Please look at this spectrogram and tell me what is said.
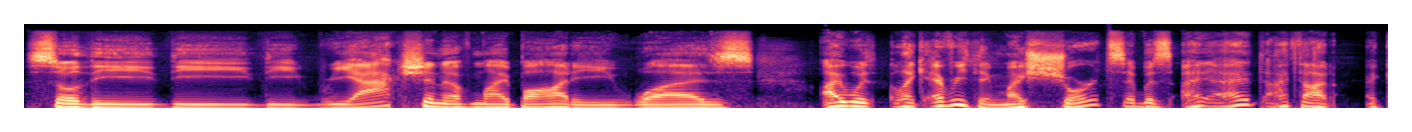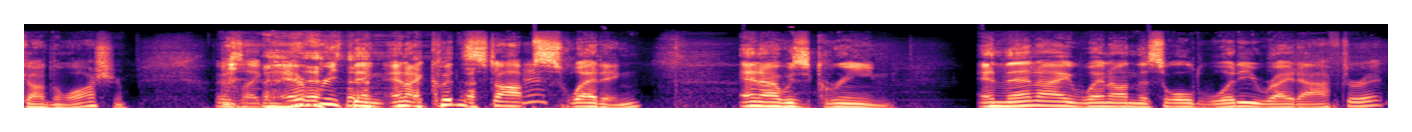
So the the the reaction of my body was I was like everything. My shorts. It was. I I, I thought I got in the washroom. It was like everything, and I couldn't stop sweating, and I was green. And then I went on this old Woody right after it,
